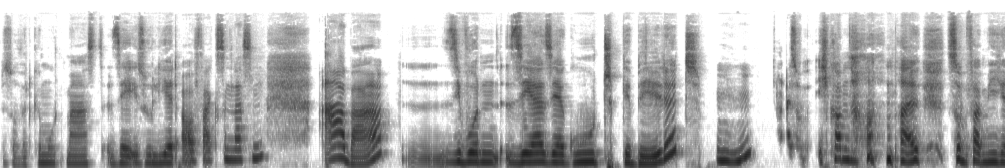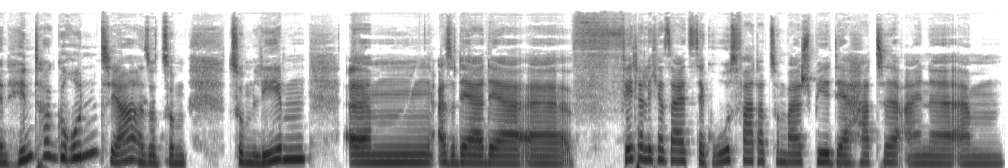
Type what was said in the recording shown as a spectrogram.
so wird gemutmaßt, sehr isoliert aufwachsen lassen. Aber sie wurden sehr, sehr gut gebildet. Mhm also ich komme noch mal zum Familienhintergrund, ja, also zum zum Leben. Ähm, also der der äh, väterlicherseits, der Großvater zum Beispiel, der hatte eine, ähm,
